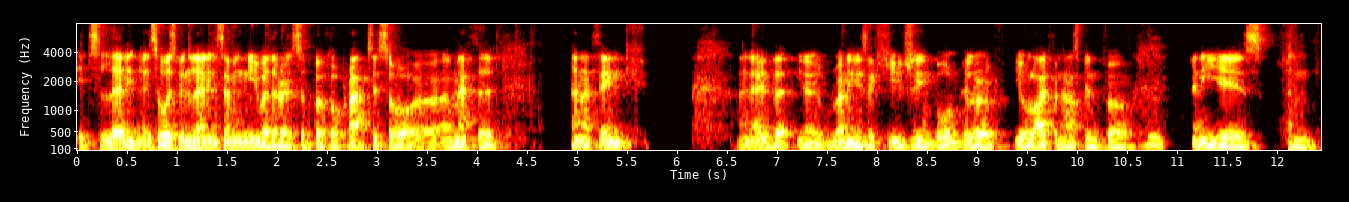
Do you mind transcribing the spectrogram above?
it's learning, it's always been learning something new, whether it's a book or practice or a method. And I think I know that you know running is a hugely important pillar of your life and has been for mm. many years, and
